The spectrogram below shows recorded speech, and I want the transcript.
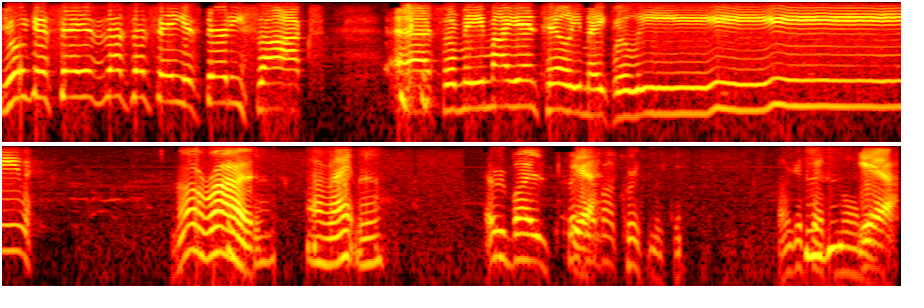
You just say it's not such thing as dirty socks. As for me, my Aunt Tilly make believe. All right. All right, Lou. Everybody's thinking Yeah. about Christmas. I guess that's Mhm. normal. Yeah.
